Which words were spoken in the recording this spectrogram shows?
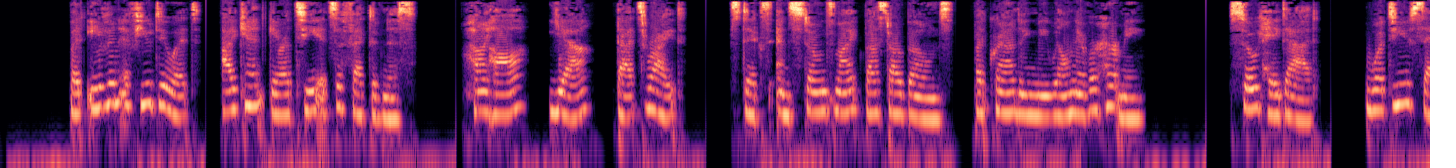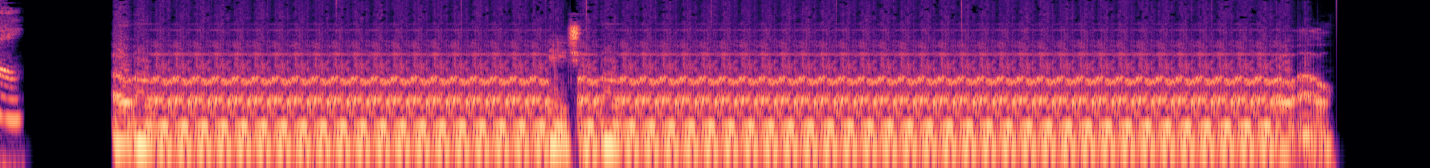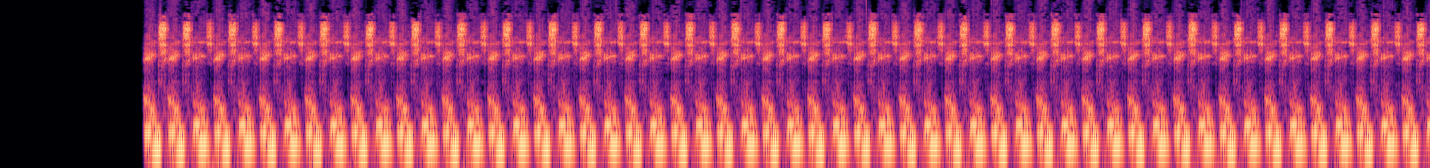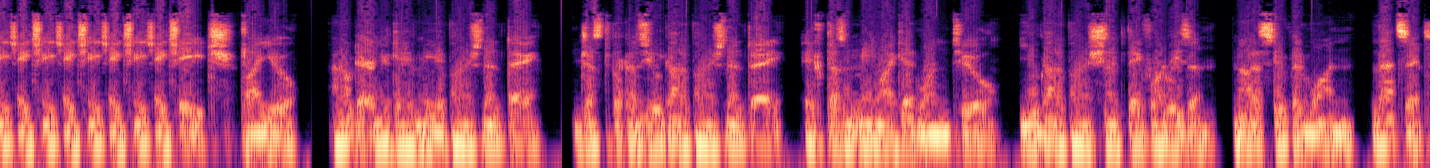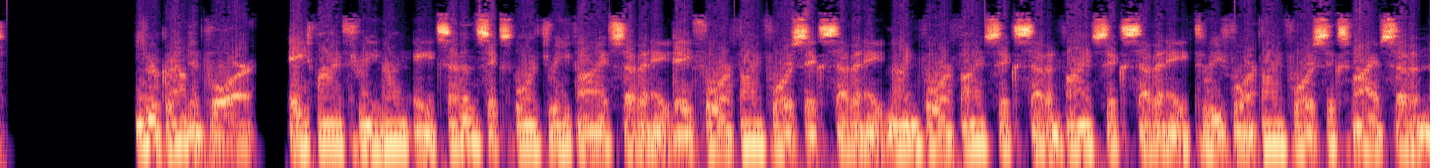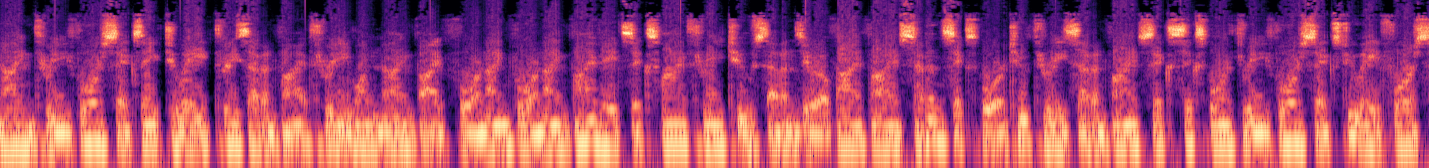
But even if you do it, I can't guarantee its effectiveness. Ha ha, yeah, that's right. Sticks and stones might bust our bones, but grounding me will never hurt me. So hey dad. What do you say? How dare you give me a punishment day? Just because you got a punishment day, it doesn't mean I get one too. You got a punishment day for a reason, not a stupid one. That's it. You're grounded for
